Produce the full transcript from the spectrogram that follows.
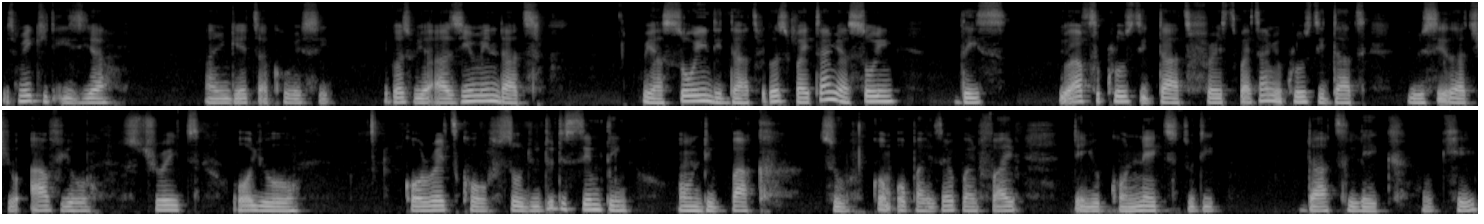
it make it easier and you get accuracy because we are assuming that we are sewing the dart because by the time you are sewing this you have to close the dart first. By the time you close the dart you see that you have your straight or your correct curve. So you do the same thing on the back to come up by 0.5 then you connect to the dart leg okay?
